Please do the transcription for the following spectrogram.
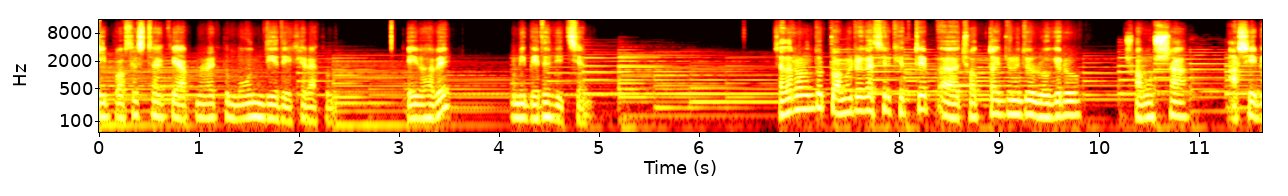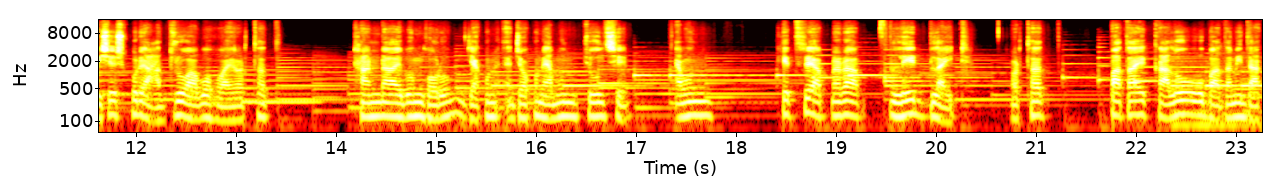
এই প্রসেসটাকে আপনারা একটু মন দিয়ে দেখে রাখুন। এইভাবে উনি বেঁধে দিচ্ছেন। সাধারণত টমেটো গাছের ক্ষেত্রে ছত্রাকজনিত রোগেরও সমস্যা আসে, বিশেষ করে আর্দ্র আবহাওয়ায়, অর্থাৎ ঠান্ডা এবং গরম যখন যখন এমন চলছে, এমন ক্ষেত্রে আপনারা লেড ব্লাইট অর্থাৎ পাতায় কালো ও বাদামি দাগ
